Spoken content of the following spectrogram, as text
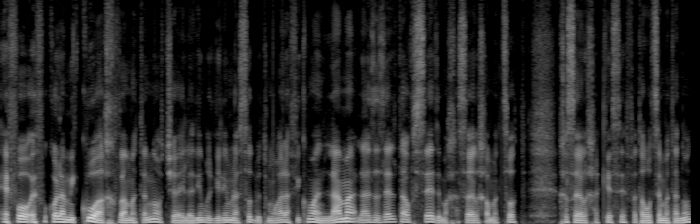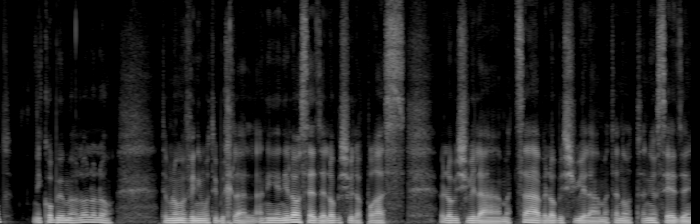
איפה, איפה כל המיקוח והמתנות שהילדים רגילים לעשות בתמורה לאפיקומן? למה לעזאזל אתה עושה את זה? מה, חסר לך מצות? חסר לך כסף? אתה רוצה מתנות? קובי אומר, לא, לא, לא. אתם לא מבינים אותי בכלל. אני, אני לא עושה את זה לא בשביל הפרס, ולא בשביל המצה, ולא בשביל המתנות. אני עושה את זה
